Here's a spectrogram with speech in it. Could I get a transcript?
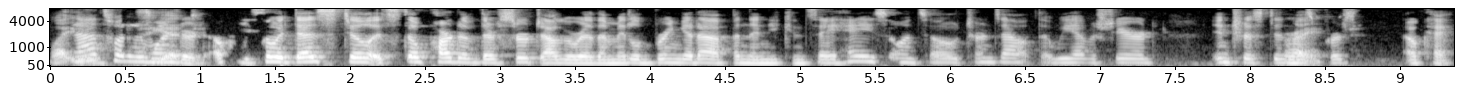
let you That's you what I wondered. it. Okay, so it does still it's still part of their search algorithm. It'll bring it up and then you can say, "Hey, so and so, turns out that we have a shared interest in this person." Okay.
